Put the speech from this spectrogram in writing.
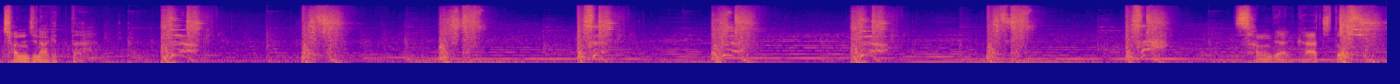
전진하겠다. 상대할 가치도 없어.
